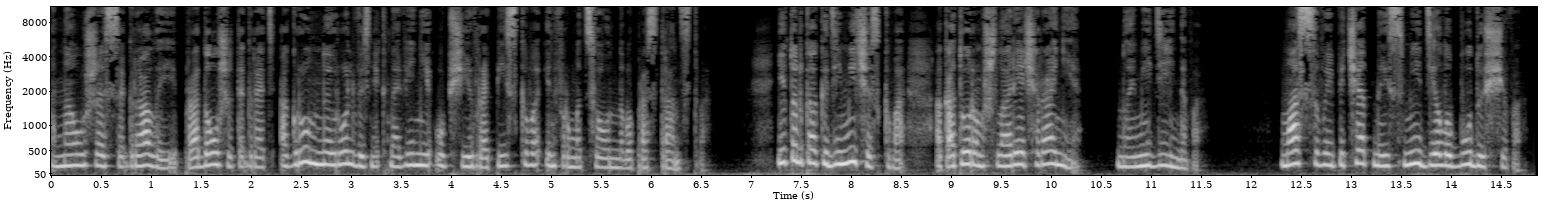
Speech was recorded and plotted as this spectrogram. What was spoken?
она уже сыграла и продолжит играть огромную роль в возникновении общеевропейского информационного пространства. Не только академического, о котором шла речь ранее, но и медийного. Массовые печатные СМИ – дело будущего –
